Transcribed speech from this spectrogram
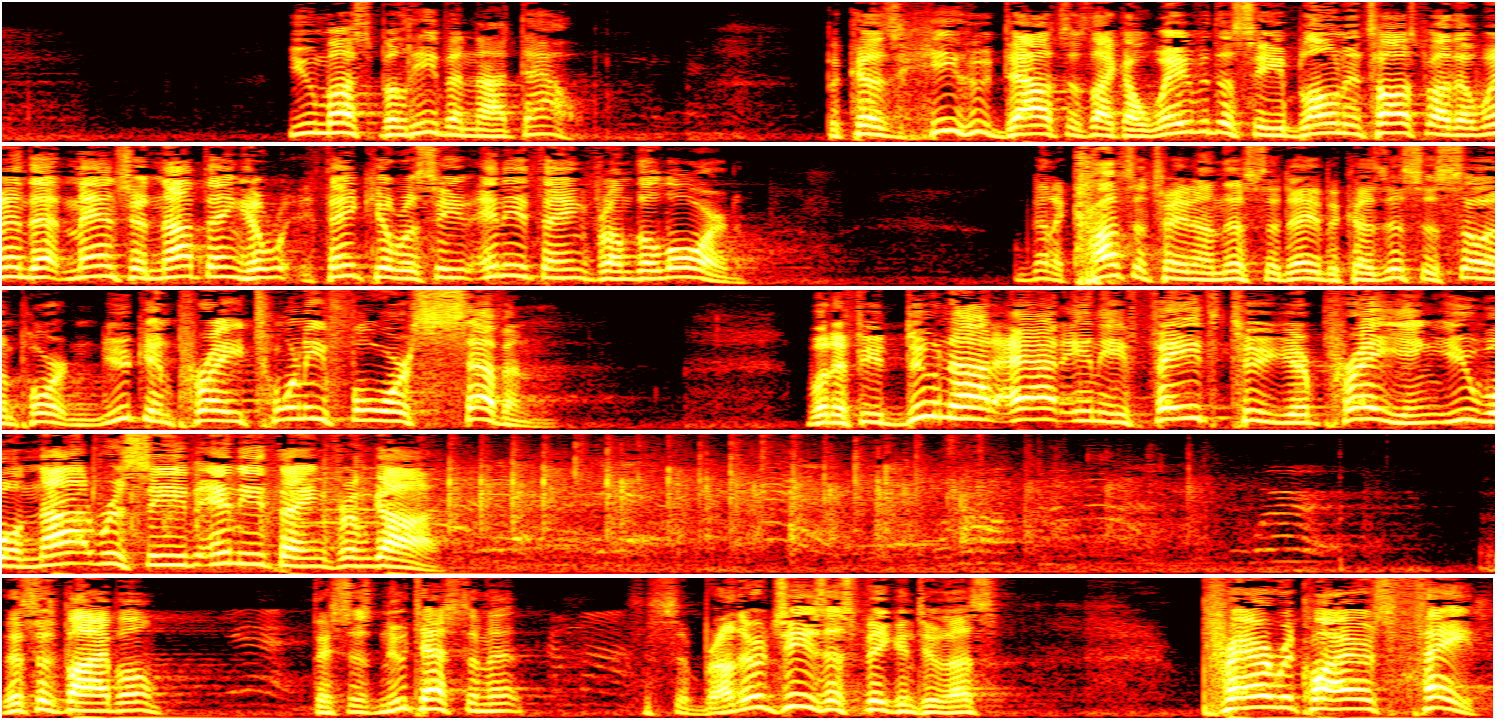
you must believe and not doubt. Because he who doubts is like a wave of the sea blown and tossed by the wind. That man should not think he'll, think he'll receive anything from the Lord. I'm going to concentrate on this today because this is so important. You can pray 24 7. But if you do not add any faith to your praying, you will not receive anything from God. This is Bible. This is New Testament. This is the brother of Jesus speaking to us. Prayer requires faith.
